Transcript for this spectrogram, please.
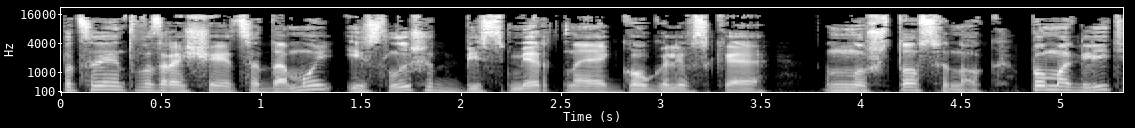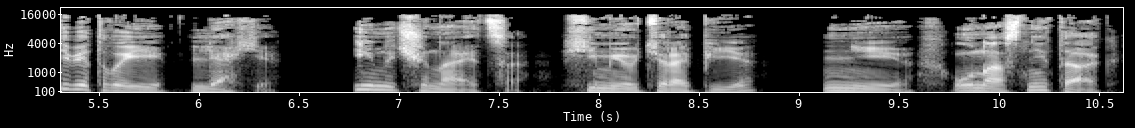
Пациент возвращается домой и слышит бессмертное гоголевское «Ну что, сынок, помогли тебе твои ляхи?» И начинается химиотерапия. Не, у нас не так,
